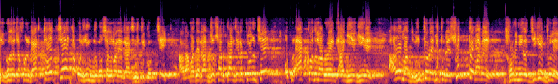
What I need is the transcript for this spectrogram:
এইগুলো যখন ব্যর্থ হচ্ছে, তখন হিন্দু মুসলমানের রাজনীতি করছে। আর আমাদের রাজ্য সরকার যেটা চলছে, অত এক কদম আরও এগ- এগিয়ে গিয়ে আরও ভিতরে ভিতরে সুপ্ত ভাবে ধর্মীয় জিগির ধুলে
